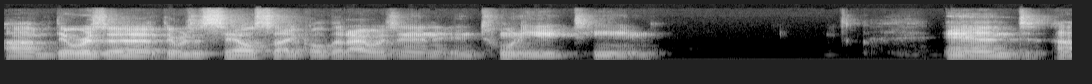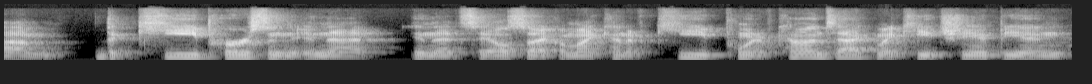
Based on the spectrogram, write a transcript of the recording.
um, there was a there was a sales cycle that i was in in 2018 and um, the key person in that in that sales cycle my kind of key point of contact my key champion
